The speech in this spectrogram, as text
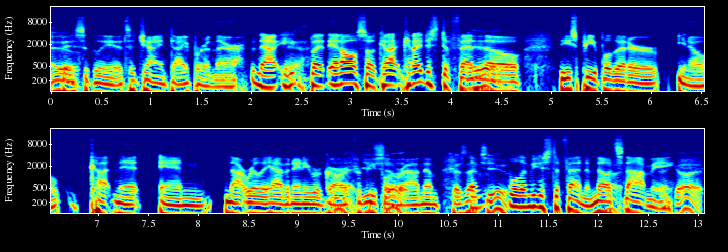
It's Ew. basically it's a giant diaper in there. Now, he- Yeah. but it also can I can I just defend Ew. though these people that are you know cutting it and not really having any regard Yeah, for people should, around them 'cause that's Let- you. Well, let me just defend them. No, it's not me. Yeah, go ahead.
